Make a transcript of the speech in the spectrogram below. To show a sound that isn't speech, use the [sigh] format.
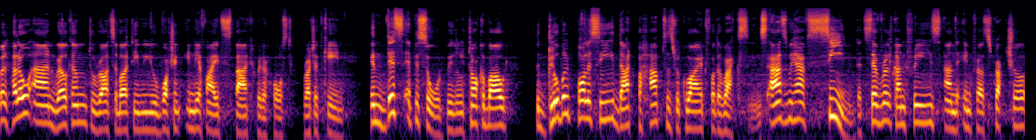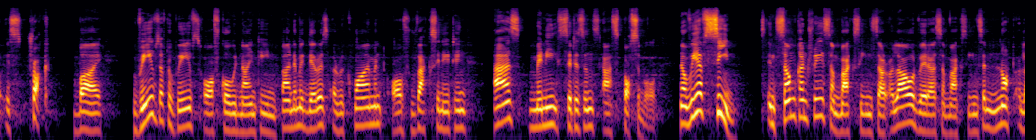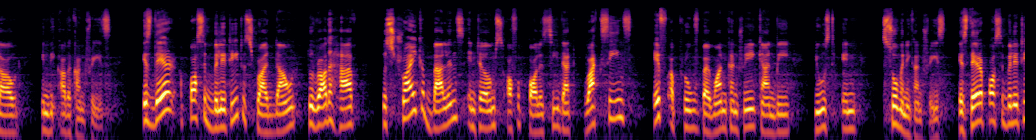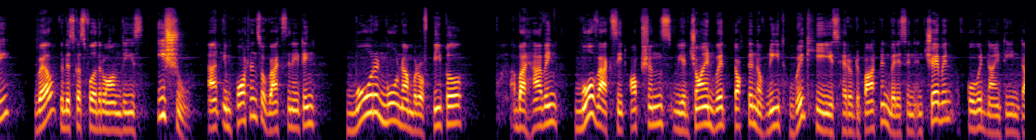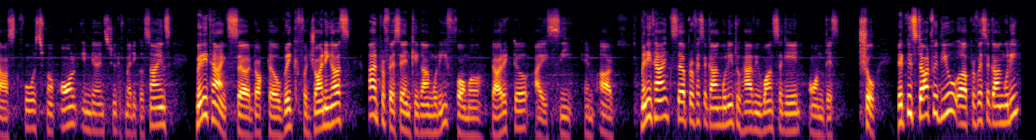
Well, hello and welcome to Rajya Sabha TV. You're watching India Fights Back with our host Rajat Kain. In this episode, we will talk about the global policy that perhaps is required for the vaccines. As we have seen that several countries and the infrastructure is struck by waves after waves of COVID-19 pandemic, there is a requirement of vaccinating as many citizens as possible. Now, we have seen in some countries, some vaccines are allowed, whereas some vaccines are not allowed in the other countries. Is there a possibility to strike down, to rather have, to strike a balance in terms of a policy that vaccines, if approved by one country, can be used in so many countries? Is there a possibility? Well, to discuss further on these issue and importance of vaccinating more and more number of people by having more vaccine options. We are joined with Dr. Naveet Wig. He is Head of Department Medicine and Chairman of COVID-19 Task Force from All India Institute of Medical Science. Many thanks, uh, Dr. Wig, for joining us and Professor N.K. Ganguly, former Director, ICMR. Many thanks, uh, Professor Ganguly, to have you once again on this show. Let me start with you, uh, Professor Ganguly.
